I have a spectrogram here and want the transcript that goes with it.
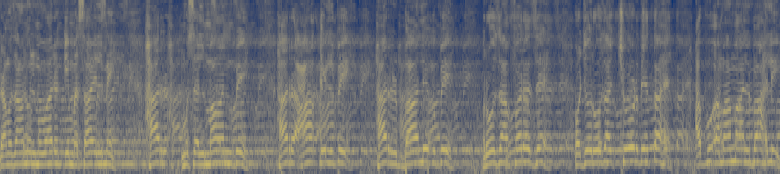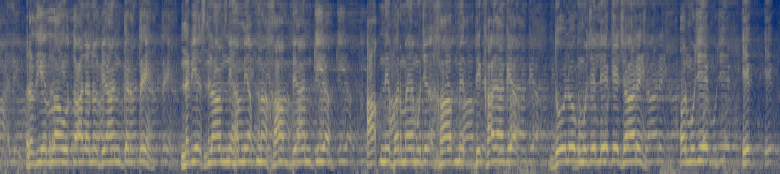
रमज़ानुल मुबारक के मसाइल में हर मुसलमान पे हर आकिल पे हर बालिग पे रोज़ा फ़र्ज़ है। और जो रोज़ा छोड़ देता है अबू अमामा अलबाहली रज़ी अल्लाह तु बयान करते हैं नबी इस्लाम ने हमें अपना ख्वाब बयान किया। आपने फरमाया मुझे ख्वाब में दिखाया गया। दो लोग मुझे लेके जा रहे और मुझे एक, एक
